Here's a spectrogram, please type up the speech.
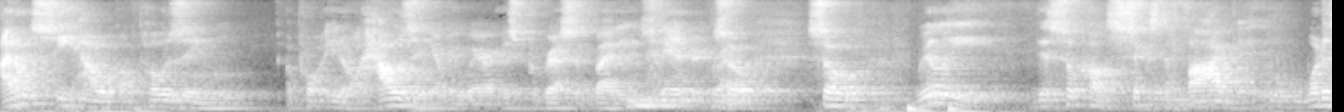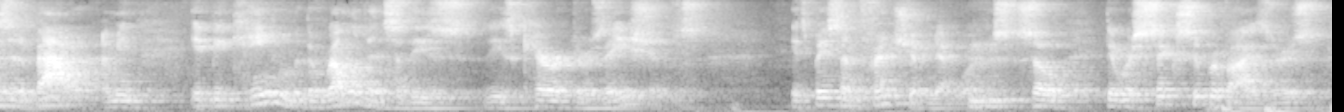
I don't see how opposing, you know, housing everywhere is progressive by any mm-hmm. standard. So, so really, this so-called six to five, what is it about? I mean, it became the relevance of these these characterizations. It's based on friendship networks. Mm-hmm. So there were six supervisors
